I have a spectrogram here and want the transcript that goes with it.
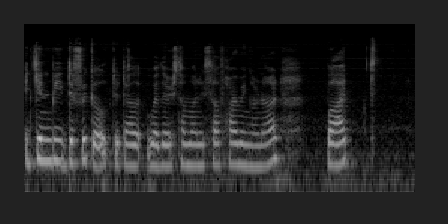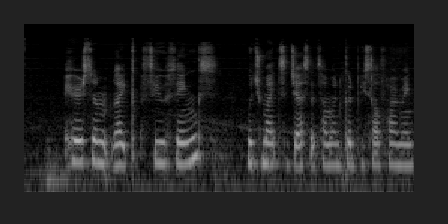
it can be difficult to tell whether someone is self harming or not, but here's some like few things which might suggest that someone could be self harming.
